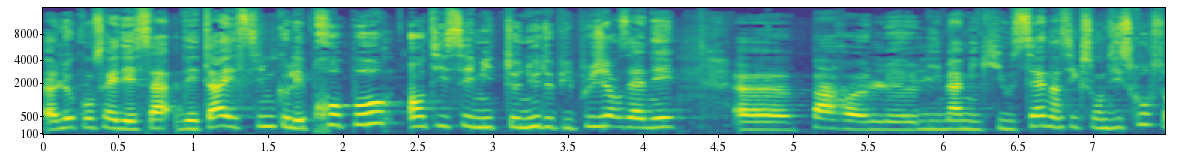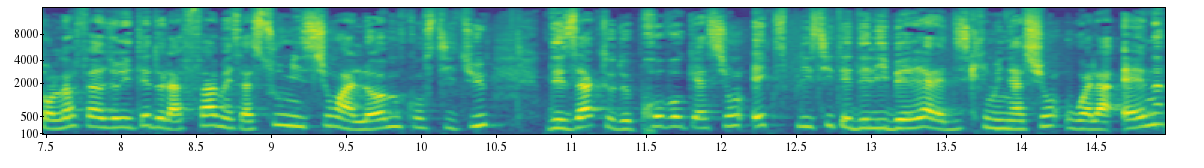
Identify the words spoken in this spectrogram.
le Conseil d'État estime que les propos antisémites tenus depuis plusieurs années par l'imam Iki Hussein ainsi que son discours sur l'infériorité de la femme et sa soumission à l'homme constituent des actes de provocation explicites et délibérés à la discrimination ou à la haine,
